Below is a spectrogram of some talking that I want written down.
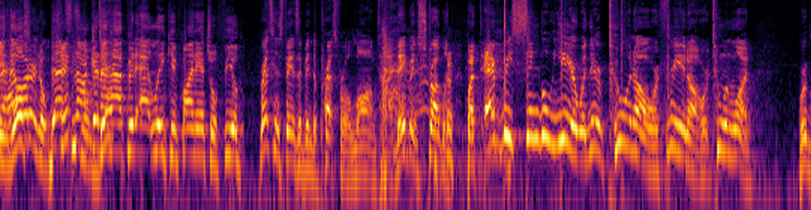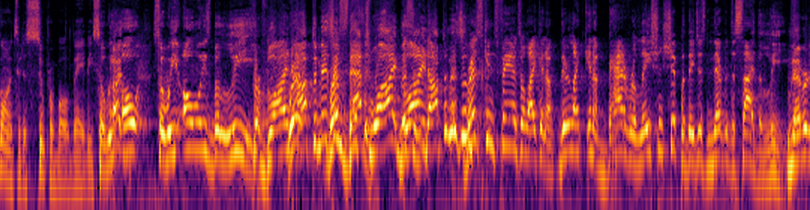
any water, no That's chips, not no going to happen at Lincoln Financial Field. Redskins fans have been depressed for a long time. They've been struggling. but every single year when they're 2 and 0 or 3 and 0 or 2 and 1, we're going to the Super Bowl, baby. So we Uh, so we always believe For blind optimism? That's why? Blind optimism? Redskins fans are like in a they're like in a bad relationship, but they just never decide to leave. Never-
